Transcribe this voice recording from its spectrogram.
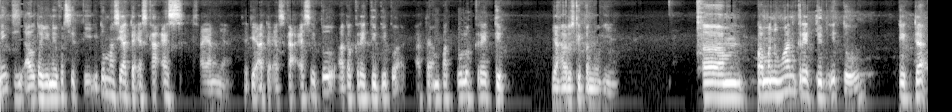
ini di Auto University itu masih ada SKS sayangnya. Jadi ada SKS itu atau kredit itu ada 40 kredit yang harus dipenuhi. Um, pemenuhan kredit itu tidak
